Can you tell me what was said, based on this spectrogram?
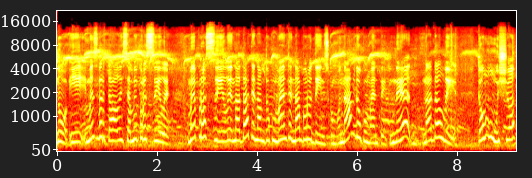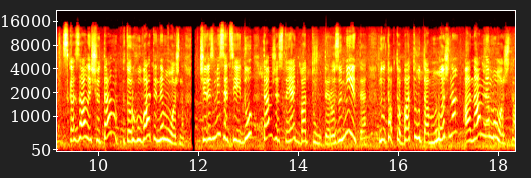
Ну і ми зверталися, ми просили. Ми просили надати нам документи на Бородинському. Нам документи не надали. Тому що сказали, що там торгувати не можна. Через місяць я йду, там вже стоять батути. Розумієте? Ну тобто батута можна, а нам не можна.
